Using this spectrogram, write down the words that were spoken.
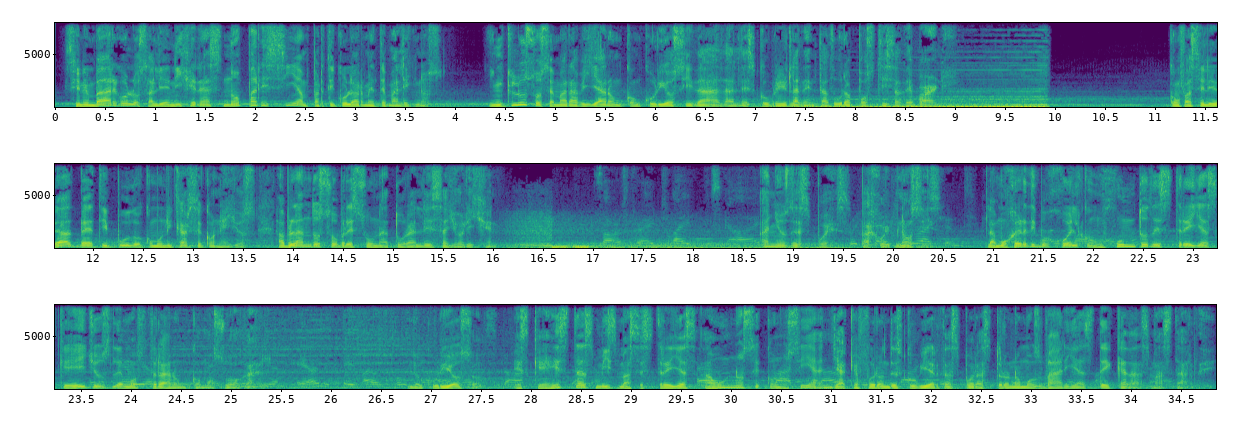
Sin embargo, los alienígenas no parecían particularmente malignos. Incluso se maravillaron con curiosidad al descubrir la dentadura postiza de Barney. Con facilidad Betty pudo comunicarse con ellos, hablando sobre su naturaleza y origen. Años después, bajo hipnosis, la mujer dibujó el conjunto de estrellas que ellos le mostraron como su hogar. Lo curioso es que estas mismas estrellas aún no se conocían ya que fueron descubiertas por astrónomos varias décadas más tarde.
